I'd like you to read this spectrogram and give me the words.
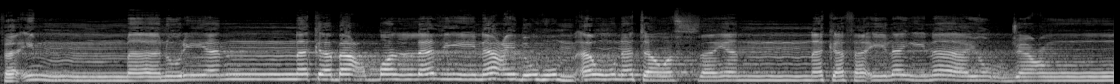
فإما نرينك بعض الذي نعدهم أو نتوفينك فإلينا يرجعون.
